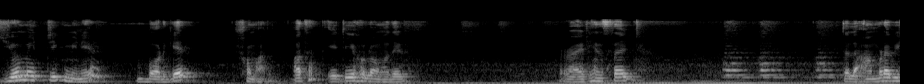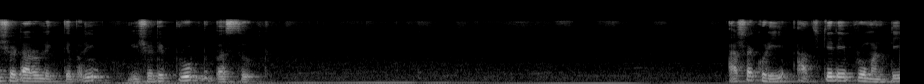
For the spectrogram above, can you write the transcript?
জিওমেট্রিক মিনের বর্গের সমান। অর্থাৎ এটি হলো আমাদের রাইট হ্যান্ড সাইড তাহলে আমরা বিষয়টা আরও লিখতে পারি। বিষয়টি প্রুভড বা সুট আশা করি আজকের এই প্রমাণটি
